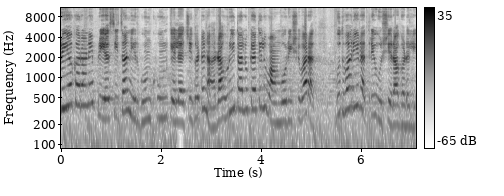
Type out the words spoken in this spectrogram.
प्रियकराने प्रियसीचा निर्घुण खून केल्याची घटना राहुरी तालुक्यातील वांबोरी शिवारात बुधवारी रात्री उशिरा घडली.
